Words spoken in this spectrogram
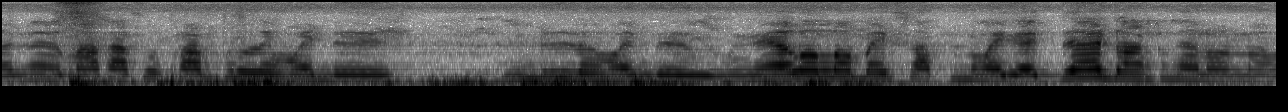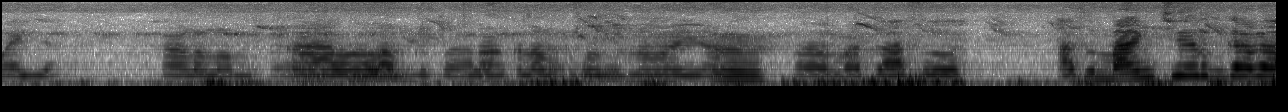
అదే మాకు అసలు కంపలు ఇవ్వండి ఇండ్లు ఇవ్వండి నీళ్ళల్లో బయట చెప్పడం అయ్యా. అదే డంక నేను ఉన్నాం అయ్యా. కాలంలో మాకు అసలు అసలు మంచిది కదా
